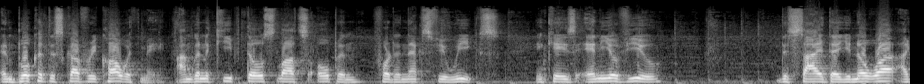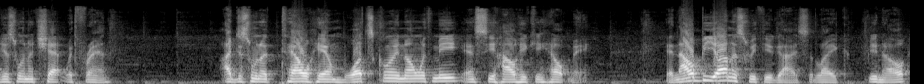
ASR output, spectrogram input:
and book a discovery call with me. I'm going to keep those slots open for the next few weeks in case any of you decide that, you know what, I just want to chat with Fran. I just want to tell him what's going on with me and see how he can help me. And I'll be honest with you guys, like, you know,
